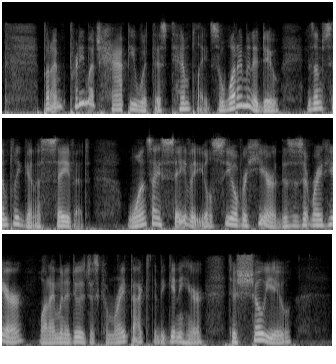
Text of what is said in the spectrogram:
But I'm pretty much happy with this template, so what I'm going to do is I'm simply going to save it. Once I save it, you'll see over here, this is it right here. What I'm going to do is just come right back to the beginning here to show you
